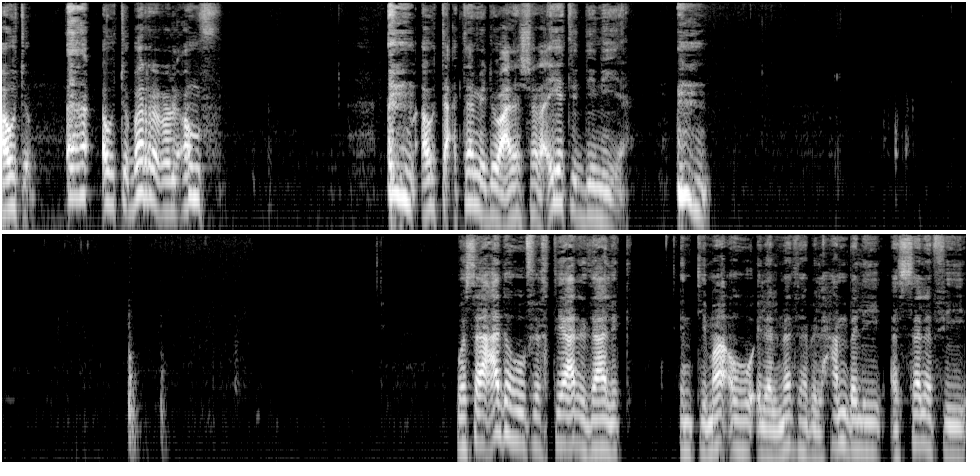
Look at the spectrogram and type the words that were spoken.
أو أو تبرر العنف أو تعتمد على الشرعية الدينية. وساعده في اختيار ذلك انتماؤه إلى المذهب الحنبلي السلفي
